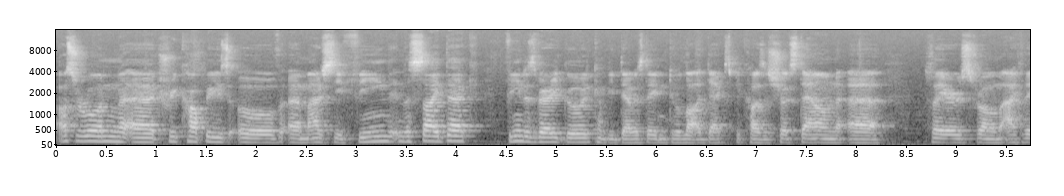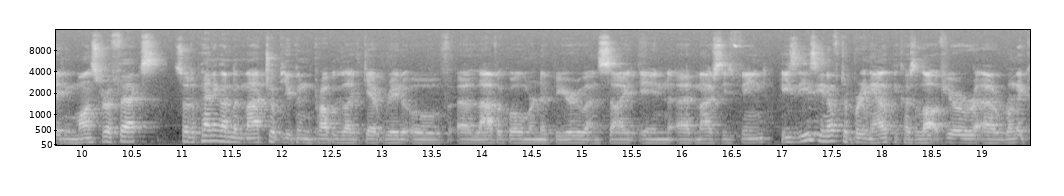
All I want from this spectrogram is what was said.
I also run uh, three copies of uh, Majesty Fiend in the side deck. Fiend is very good, can be devastating to a lot of decks because it shuts down uh, players from activating monster effects. So depending on the matchup, you can probably like get rid of uh, Lava Golem or Nibiru and side in uh, Majesty's Fiend. He's easy enough to bring out because a lot of your uh, Runick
